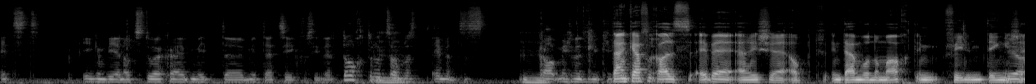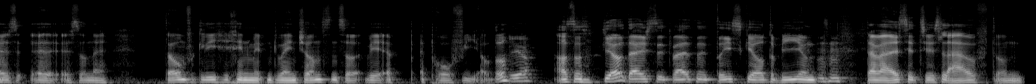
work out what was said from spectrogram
jetzt irgendwie noch zu tun hat mit, äh, mit der Erziehung von seiner Tochter und so, aber das, eben, das Mhm. geht mich nicht wirklich Ich denke einfach als, eben, er ist äh, ab, in dem, was er macht, im Film-Ding, Ja. ist er äh, so eine, darum vergleiche ich ihn mit dem Dwayne Johnson so wie ein, ein Profi, oder? Ja, Also, ja, der ist seit, weiß nicht, 30 Jahren dabei und Mhm. der weiß jetzt, wie es läuft und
